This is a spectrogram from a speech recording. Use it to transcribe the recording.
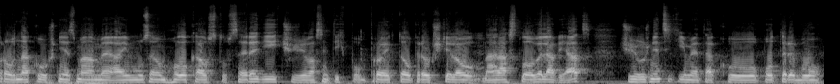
rovnako už dnes máme aj Múzeum holokaustu v Seredi, čiže vlastne tých projektov pre učiteľov narastlo oveľa viac, čiže už necítime takú potrebu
